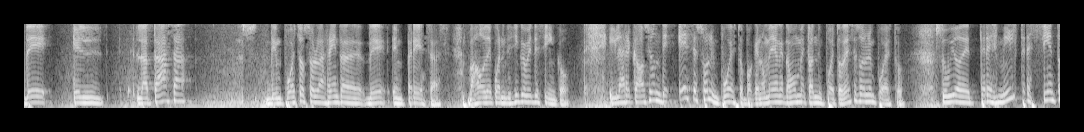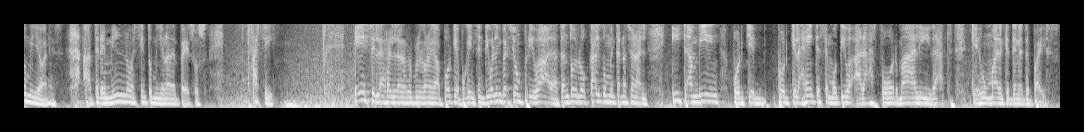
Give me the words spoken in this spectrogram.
de el, la tasa de impuestos sobre la renta de, de empresas bajó de 45 a 25 y la recaudación de ese solo impuesto, porque no me digan que estamos mezclando impuestos, de ese solo impuesto subió de 3.300 millones a 3.900 millones de pesos. Así. Esa es la realidad de la República Dominicana. ¿Por qué? Porque incentiva la inversión privada, tanto local como internacional. Y también porque, porque la gente se motiva a la formalidad, que es un mal que tiene este país.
